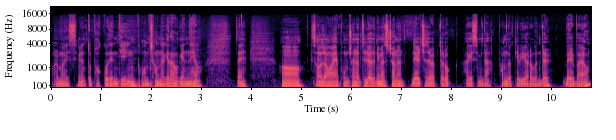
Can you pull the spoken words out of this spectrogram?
얼마 있으면 또 벚꽃 엔딩 엄청나게 나오겠네요. 네. 어, 선우정아의 봄처녀 들려드리면서 저는 내일 찾아뵙도록 하겠습니다. 밤도깨비 여러분들 매일 봐요.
